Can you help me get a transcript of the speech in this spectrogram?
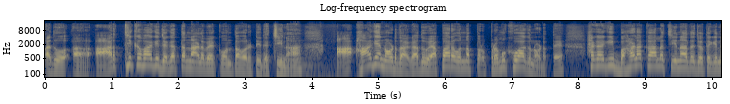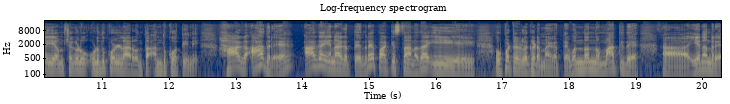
ಅದು ಆರ್ಥಿಕವಾಗಿ ಜಗತ್ತನ್ನು ಆಳಬೇಕು ಅಂತ ಹೊರಟಿದೆ ಚೀನಾ. ಆ, ಹಾಗೆ ನೋಡಿದಾಗ ಅದು ವ್ಯಾಪಾರವನ್ನು ಪ್ರ, ಪ್ರಮುಖವಾಗಿ ನೋಡುತ್ತೆ. ಹಾಗಾಗಿ ಬಹಳ ಕಾಲ ಚೀನಾದ ಜೊತೆಗಿನ ಈ ಅಂಶಗಳು ಉಳಿದುಕೊಳ್ಳಾರು ಅಂತ ಅಂದ್ಕೋತೀನಿ. ಹಾಗ, ಆದರೆ ಆಗ ಏನಾಗುತ್ತೆ ಅಂದರೆ ಪಾಕಿಸ್ತಾನದ ಈ ಉಪಟಗಳು ಕಡಿಮೆ ಆಗುತ್ತೆ. ಒಂದೊಂದು ಮಾತಿದೆ. ಏನಂದರೆ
